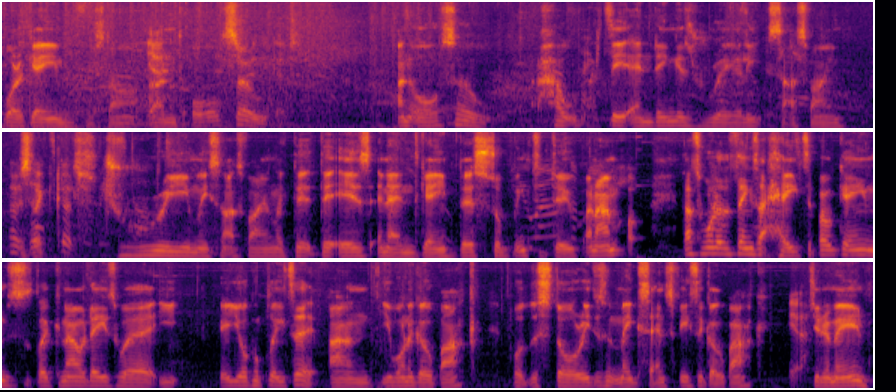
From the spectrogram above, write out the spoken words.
what a game from start, Yeah, and It's also really good. and also how the ending is really satisfying. Oh, is it's like good? extremely satisfying. Like there, there is an end game. There's something to do, and I'm. That's one of the things I hate about games like nowadays, where you you'll complete it and you want to go back, but the story doesn't make sense for you to go back. Yeah. Do you know what I mean?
